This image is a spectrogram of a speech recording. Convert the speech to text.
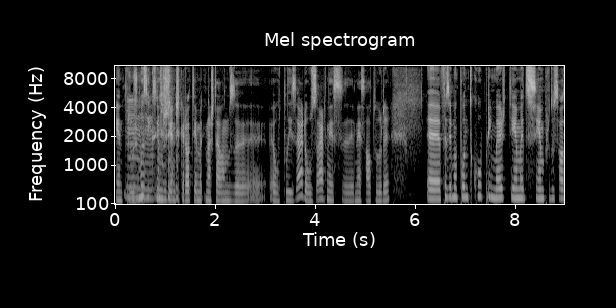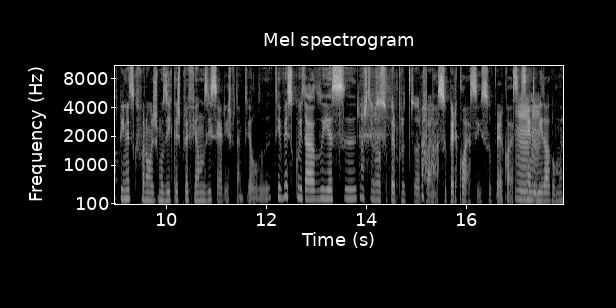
entre os uhum. músicos emergentes, que era o tema que nós estávamos a, a utilizar, a usar nesse, nessa altura uh, fazer uma ponte com o primeiro tema de sempre do South Peanuts, que foram as músicas para filmes e séries. Portanto, ele teve esse cuidado e esse. Nós temos um super produtor, pá. pá super classe, super classe, uhum. sem dúvida alguma.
